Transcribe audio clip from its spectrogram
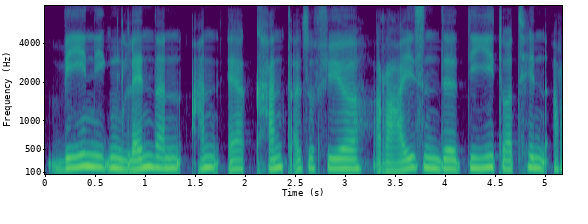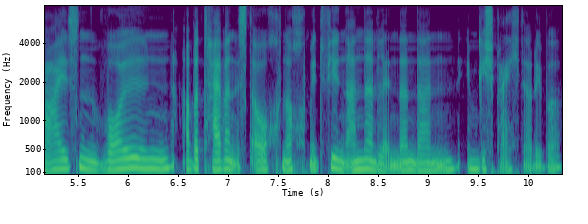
wenigen Ländern anerkannt, also für Reisende, die dorthin reisen wollen. Aber Taiwan ist auch noch mit vielen anderen Ländern dann im Gespräch darüber.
